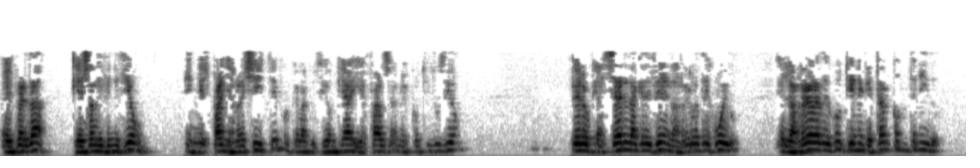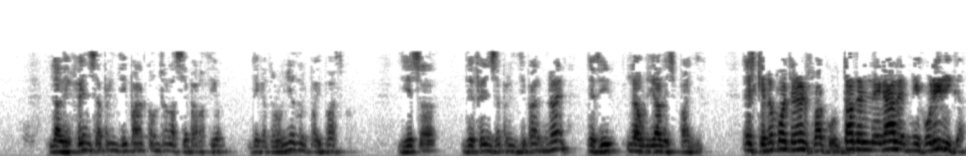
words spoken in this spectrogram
es verdad que esa definición en España no existe, porque la constitución que hay es falsa, no es constitución, pero que al ser la que define las reglas de juego, en las reglas de juego tiene que estar contenido la defensa principal contra la separación de Cataluña del País Vasco. Y esa defensa principal no es decir la unidad de España. Es que no puede tener facultades legales ni jurídicas,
